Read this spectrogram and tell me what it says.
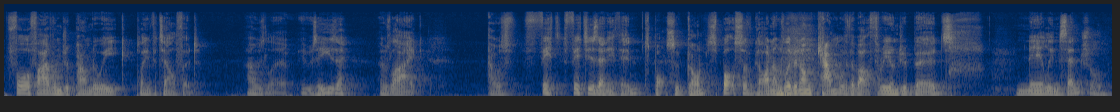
four or five hundred pound a week playing for Telford. I was like, it was easy. I was like, I was fit, fit as anything. Spots have gone. Spots have gone. I was living on camp with about 300 birds, nailing central.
